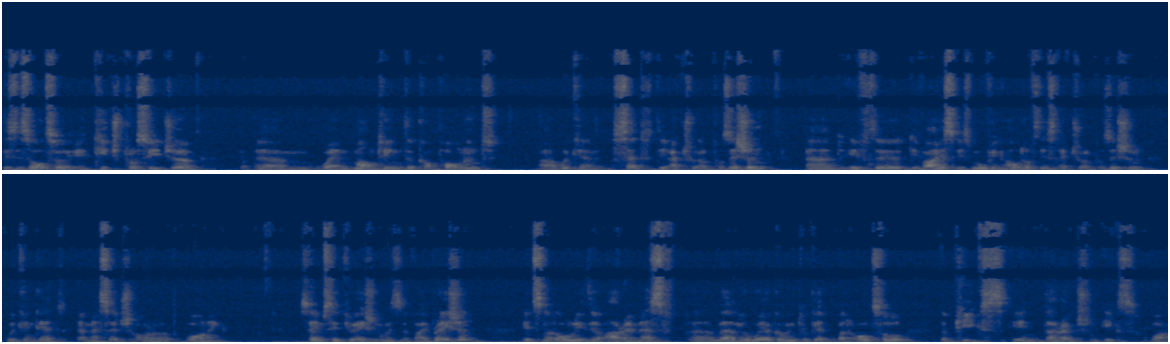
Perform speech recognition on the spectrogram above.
This is also a teach procedure. Um, when mounting the component, uh, we can set the actual position and if the device is moving out of this actual position, we can get a message or a warning. Same situation with the vibration. It's not only the RMS uh, value we are going to get, but also the peaks in direction X, Y,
